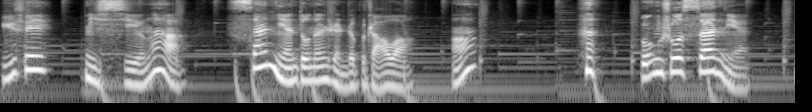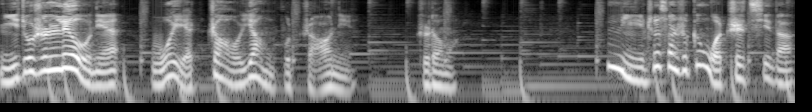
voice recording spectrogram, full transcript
于飞，你行啊，三年都能忍着不找我，啊？哼，甭说三年，你就是六年，我也照样不找你，知道吗？你这算是跟我置气呢？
